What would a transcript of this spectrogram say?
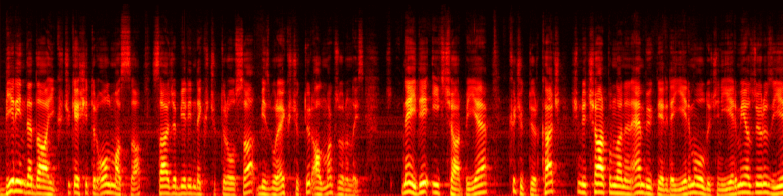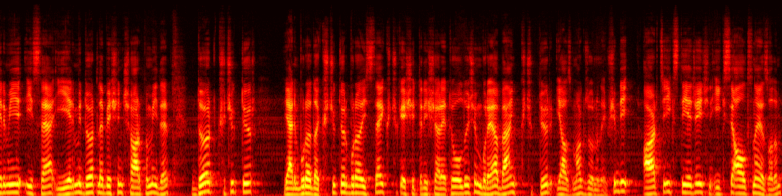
Birinde dahi küçük eşittir olmazsa sadece birinde küçüktür olsa biz buraya küçüktür almak zorundayız. Neydi? x çarpı y küçüktür kaç? Şimdi çarpımlarının en büyük değeri de 20 olduğu için 20 yazıyoruz. 20 ise 24 ile 5'in çarpımıydı. 4 küçüktür. Yani burada küçüktür. Burada ise küçük eşittir işareti olduğu için buraya ben küçüktür yazmak zorundayım. Şimdi artı x diyeceği için x'i altına yazalım.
